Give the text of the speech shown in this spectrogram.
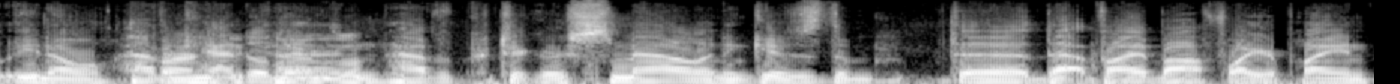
You know, have Burn a the candle there and have a particular smell, and it gives the, the that vibe off while you're playing.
